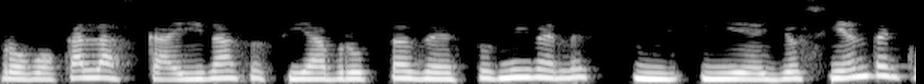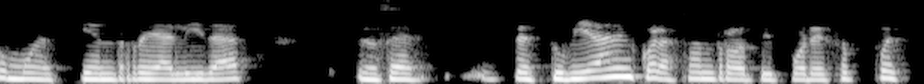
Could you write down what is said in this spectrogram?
provoca las caídas así abruptas de estos niveles y, ellos sienten como si en realidad, o sea, estuvieran el corazón roto y por eso pues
